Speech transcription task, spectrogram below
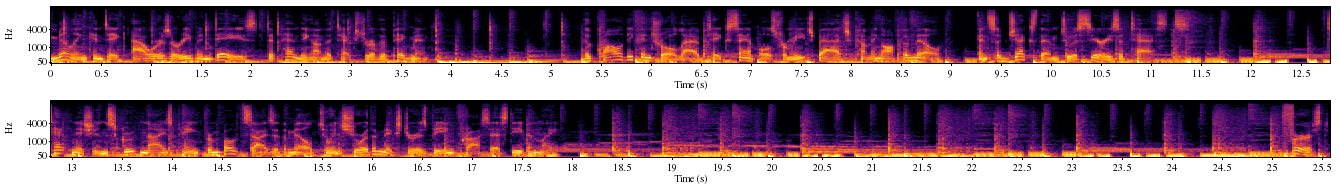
Milling can take hours or even days depending on the texture of the pigment. The quality control lab takes samples from each batch coming off the mill and subjects them to a series of tests. Technicians scrutinize paint from both sides of the mill to ensure the mixture is being processed evenly. First,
